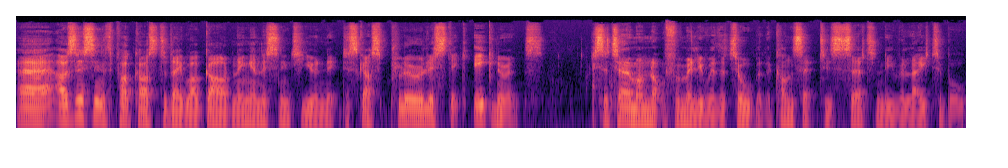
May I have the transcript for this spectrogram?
uh, "I was listening to the podcast today while gardening and listening to you and Nick discuss pluralistic ignorance. It's a term I'm not familiar with at all, but the concept is certainly relatable.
